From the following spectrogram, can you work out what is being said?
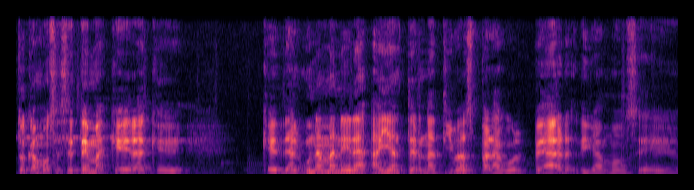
tocamos ese tema, que era que, que de alguna manera hay alternativas para golpear, digamos, eh,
